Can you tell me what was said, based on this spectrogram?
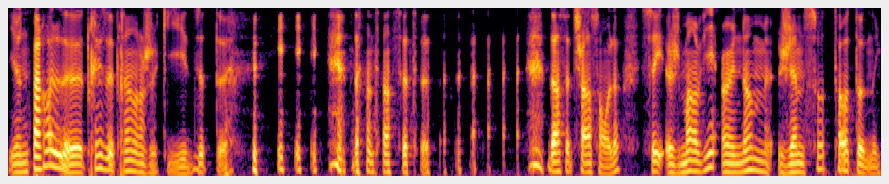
Il y a une parole euh, très étrange qui est dite euh, dans, cette, cette chanson-là. C'est Je m'en viens un homme, j'aime ça tâtonner.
